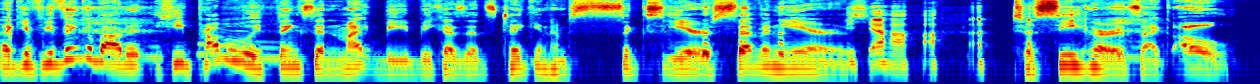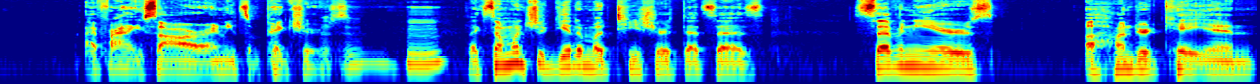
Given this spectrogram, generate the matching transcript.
Like if you think about it, he probably thinks it might be because it's taken him 6 years, 7 years Yeah. to see her. It's like, "Oh, I finally saw her. I need some pictures." hmm Like someone should get him a T-shirt that says seven years, hundred k in,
